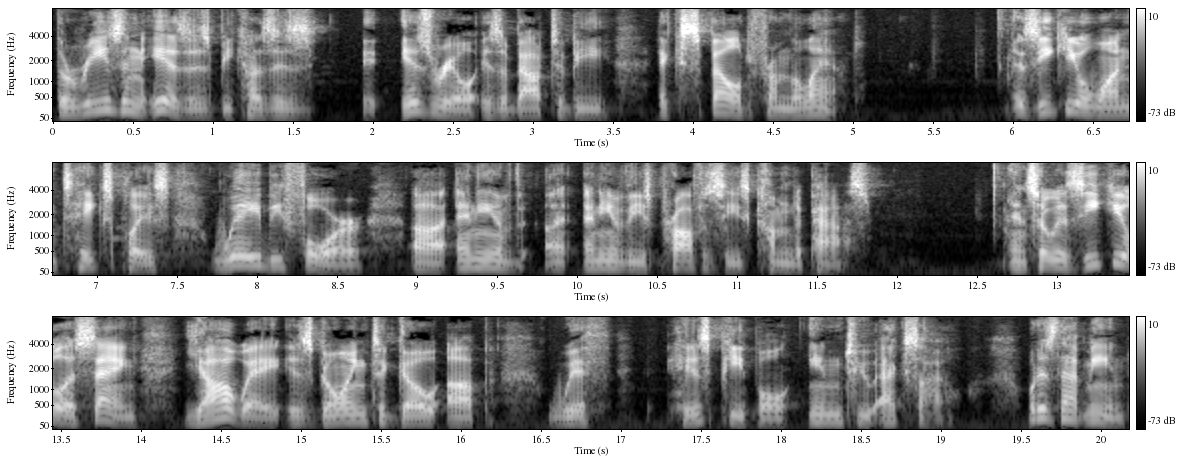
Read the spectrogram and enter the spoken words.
The reason is is because is, Israel is about to be expelled from the land. Ezekiel 1 takes place way before uh, any, of the, uh, any of these prophecies come to pass. And so Ezekiel is saying Yahweh is going to go up with his people into exile. What does that mean?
